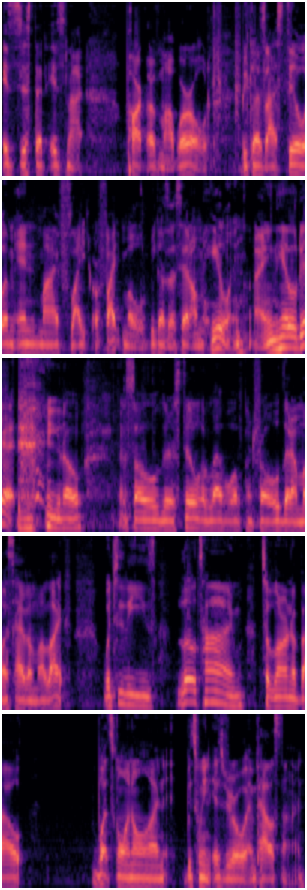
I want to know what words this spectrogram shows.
it's just that it's not part of my world because I still am in my flight or fight mode because I said I'm healing. I ain't healed yet, you know? And so there's still a level of control that I must have in my life, which leaves little time to learn about what's going on between Israel and Palestine.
